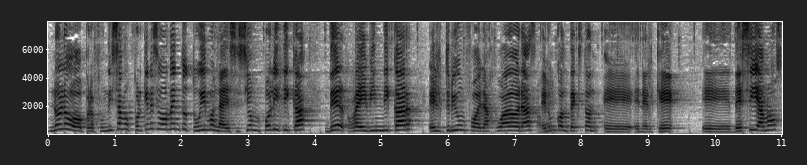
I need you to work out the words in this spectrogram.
no lo profundizamos porque en ese momento tuvimos la decisión política de reivindicar el triunfo de las jugadoras en un contexto eh, en el que eh, decíamos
